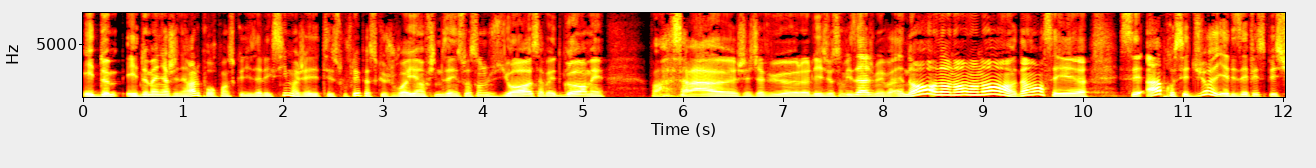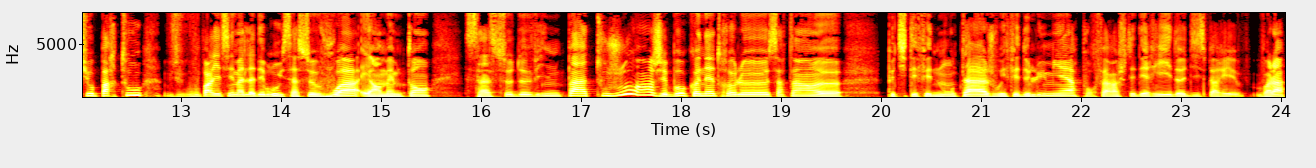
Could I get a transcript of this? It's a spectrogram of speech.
et de et de manière générale pour reprendre ce que disait Alexis moi j'ai été soufflé parce que je voyais un film des années 60 je me suis dit oh ça va être gore mais enfin, ça va euh, j'ai déjà vu euh, les yeux son visage mais non non non non non non non c'est euh, c'est âpre c'est dur il y a des effets spéciaux partout vous parliez de cinéma de la débrouille ça se voit et en même temps ça se devine pas toujours hein. j'ai beau connaître le certain euh, petit effet de montage ou effet de lumière pour faire acheter des rides, disparaître, voilà.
